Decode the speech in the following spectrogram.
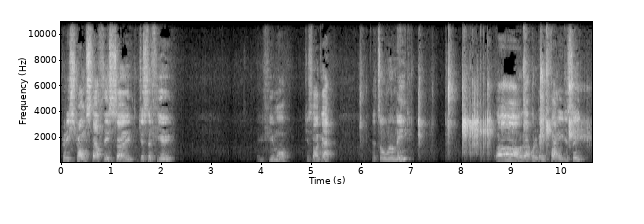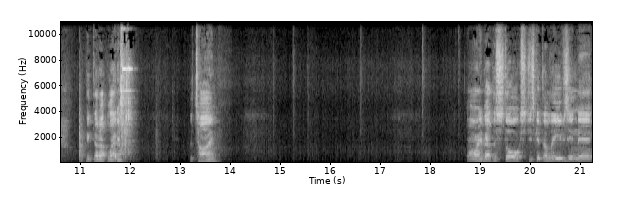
Pretty strong stuff this, so just a few. A few more, just like that. That's all we'll need. Oh, that would have been funny to see. I'll pick that up later. The thyme. Don't worry about the stalks, just get the leaves in there,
